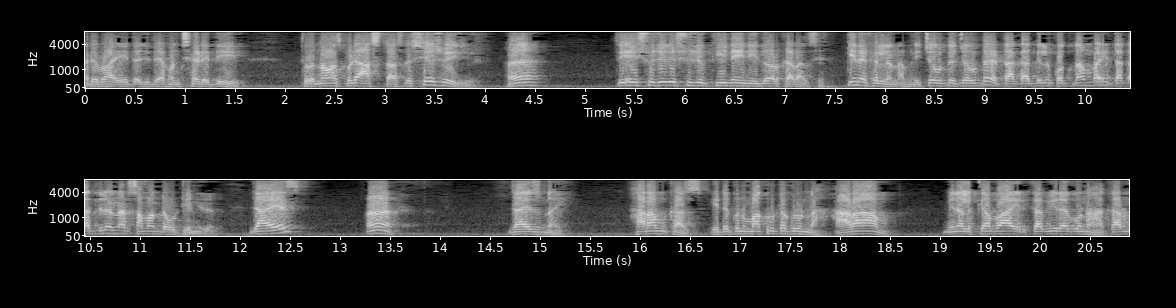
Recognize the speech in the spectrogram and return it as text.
আরে ভাই, এটা যদি এখন ছেড়ে দিই, তো নামাজ পড়ে আস্তে আস্তে শেষ হয়ে যাবে হ্যাঁ? তো এই সুযোগে সুযোগ কিনে নি দরকার আছে। কিনে ফেললেন আপনি, চলতে চলতে টাকা দিলেন, কত দাম ভাই? টাকা দিলেন আর সামানটা উঠিয়ে নিলেন। জায়েজ? হ্যাঁ? জায়েজ নাই। হারাম কাজ, এটা কোনো মাকরু টাকরু না, হারাম। মিনাল কাবাইর কাবিরা গুনা কারণ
